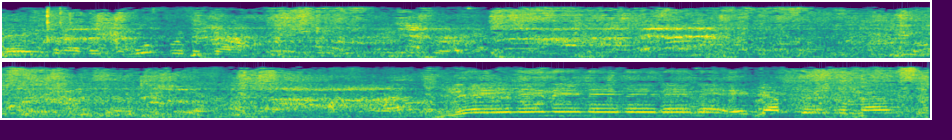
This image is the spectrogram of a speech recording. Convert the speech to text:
Nee, ik ga het ook voor de. Nee, nee, nee, nee, nee, nee, nee. Ik heb tegen mensen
